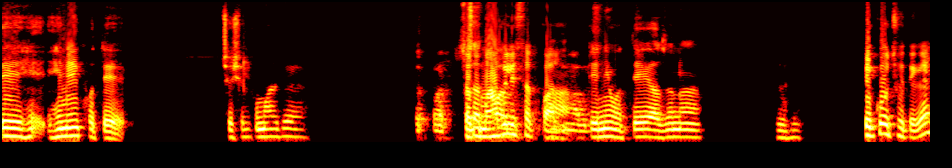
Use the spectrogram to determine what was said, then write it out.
ते हे होते. सुशील कुमार के सतपाल. सत- महाबली सतपाल. हा, ते नाही होते. अजून हम्म. ते कोच होते काय?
